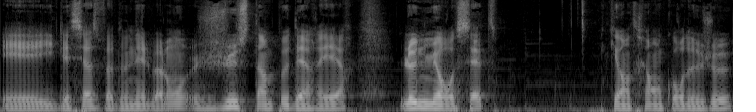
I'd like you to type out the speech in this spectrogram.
Et Iglesias va donner le ballon juste un peu derrière le numéro 7 qui est entré en cours de jeu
